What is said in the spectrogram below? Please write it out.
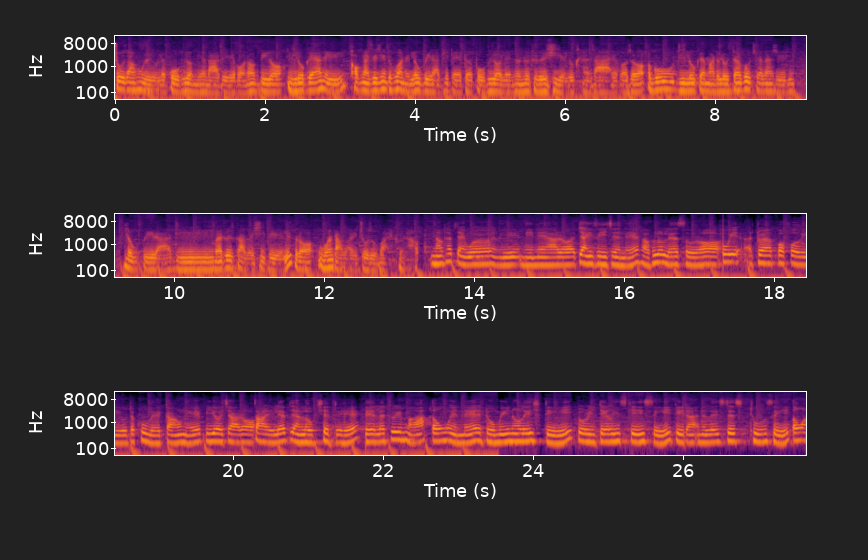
စူးစမ်းမှုတွေကိုလည်းပို့ပြီးတော့မြင်လာသေးတယ်ပေါ့နော်ပြီးတော့ဒီ local ကနေ organization တစ်ခုကနေလုပ်ပေးတာဖြစ်တဲ့အတွက်ပို့ပြီးတော့လည်းနွေးနွေးထွေးထွေးရှိရလို့ခံစားရတယ်ပေါ့ဆိုတော့အခုဒီ local မှာဒီလို telco challenge တွေလုပ်ပေးတာဒီ matrix ကပဲရှိသေးတယ်လေဆိုတော့ဝန်တာပါတယ်ကြိုးစိုးပါတယ်ခင်ဗျာဟုတ်နောက်ထပ်ပြိုင်ပွဲဝင်လေးအနေနဲ့ကတော့ပြိုင်စေခြင်းတယ်ဘာဖြစ်လို့လဲဆိုတော့ကိုယ့်ရဲ့အတွက် portfolio တစ်ခုလည်းကောင်းတယ်ပြီးတော့ကြတော့စာတွေလည်းပြန်လုပ်ဖြစ်တယ်ဒီလက်တွေ့မှာသုံးဝင်တဲ့ domain knowledge တွေ storytelling skills တွေ data analysis tools တွေသုံးရ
